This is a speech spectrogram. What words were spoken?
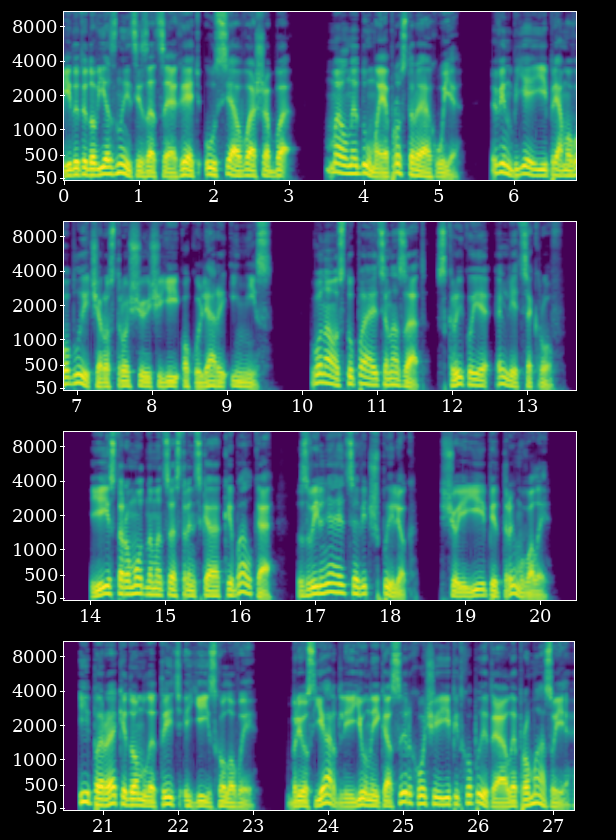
підете до в'язниці за це, геть, уся ваша ба. Мел не думає, просто реагує. Він б'є її прямо в обличчя, розтрощуючи їй окуляри і ніс. Вона оступається назад, скрикує, лється кров. Її старомодна медсестринська кибалка звільняється від шпильок, що її підтримували, і перекидом летить їй з голови. Брюс Ярдлі, юний касир, хоче її підхопити, але промазує.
